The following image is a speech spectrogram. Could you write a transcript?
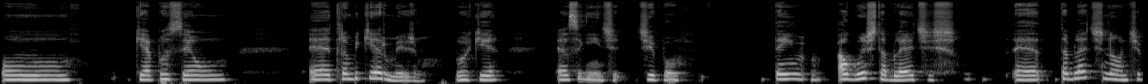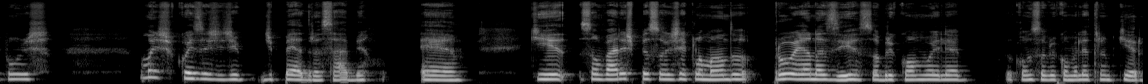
um. que é por ser um é, trambiqueiro mesmo. Porque é o seguinte, tipo, tem alguns tabletes. É, tabletes não, tipo uns. umas coisas de, de pedra, sabe? É que são várias pessoas reclamando pro Enazir sobre como ele é sobre como ele é trampiqueiro.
